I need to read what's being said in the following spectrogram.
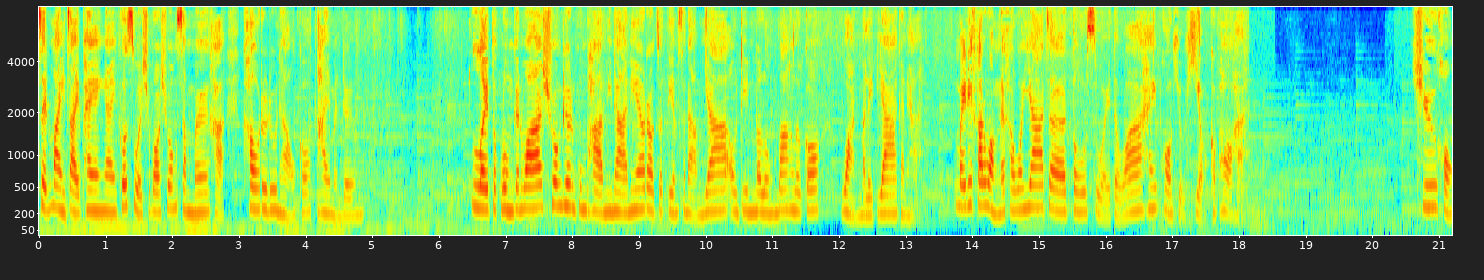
เสร็จใหม่จ่ายแพงยังไง ก็สวยเฉพาะช่วงซัมเมอร์ค่ะ เข้าฤดูหนาวก็ตายเหมือนเดิม เลยตกลงกันว่าช่วงเดือนกุมภามีนาเนี่ยเราจะเตรียมสนามหญ้าเอาดินมาลงบ้าง แล้วก็หว่านเมล็ดหญ้ากันค่ะ ไม่ได้คาดหวังนะคะว่าหญ้าจะโตสวยแต่ว่าให้พอเขียวๆก็พอค่ะ ชื่อของ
